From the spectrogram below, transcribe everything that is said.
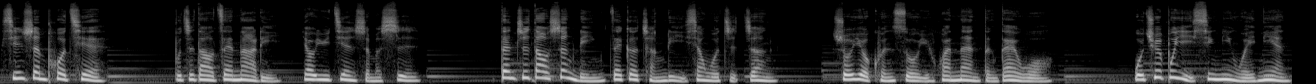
心甚迫切，不知道在那里要遇见什么事，但知道圣灵在各城里向我指证。说有捆锁与患难等待我，我却不以性命为念，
